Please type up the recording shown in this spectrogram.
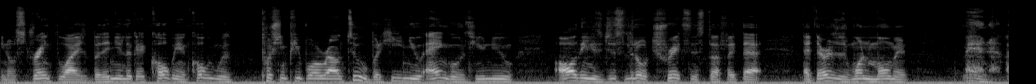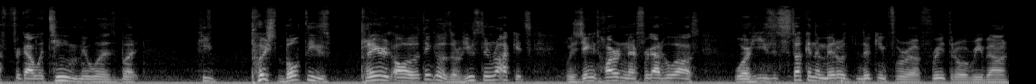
you know, strength wise. But then you look at Kobe, and Kobe was pushing people around too, but he knew angles, he knew all these just little tricks and stuff like that. That there was this one moment, man, I forgot what team it was, but he pushed both these players. Oh, I think it was the Houston Rockets. It was James Harden. I forgot who else. Where he's stuck in the middle looking for a free throw rebound,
